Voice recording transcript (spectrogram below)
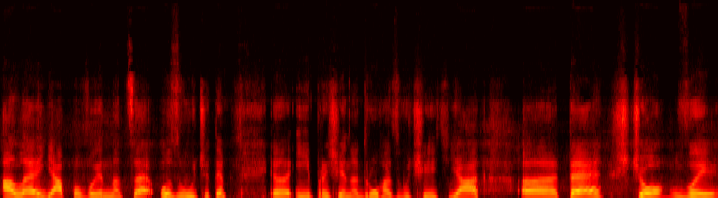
але я повинна це озвучити. Е, І причина друга звучить як е, те, що ви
